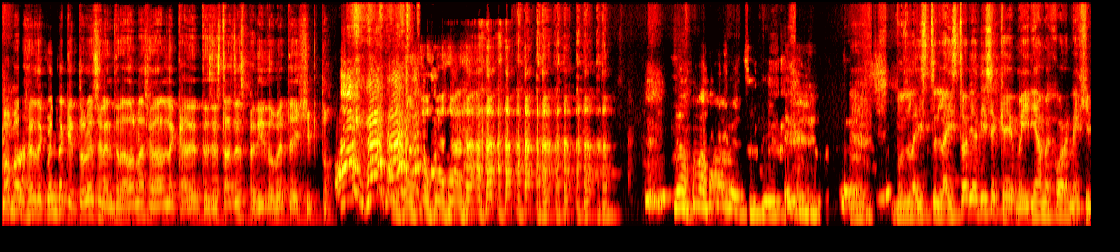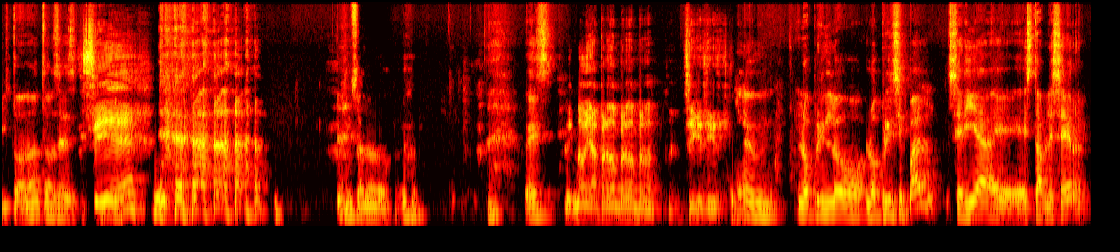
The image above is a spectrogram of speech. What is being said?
Vamos a hacer de cuenta que tú eres el entrenador nacional de cadetes. Estás despedido, vete a Egipto. no mames. Pues la, la, historia dice que me iría mejor en Egipto, ¿no? Entonces. Sí, ¿eh? Un saludo. no, ya, perdón, perdón, perdón. Sigue, sigue, sigue. Em, lo, lo, lo, principal sería eh, establecer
